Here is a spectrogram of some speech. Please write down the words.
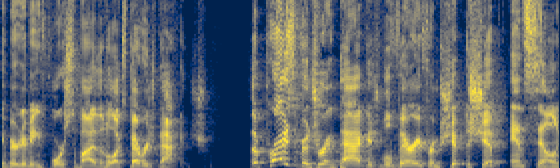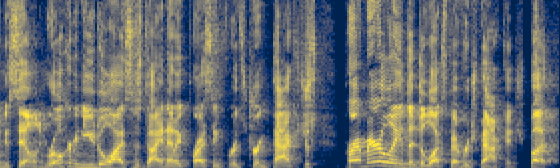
compared to being forced to buy the deluxe beverage package. The price of a drink package will vary from ship to ship and sailing to sailing. Royal Caribbean utilizes dynamic pricing for its drink packages, primarily the deluxe beverage package, but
